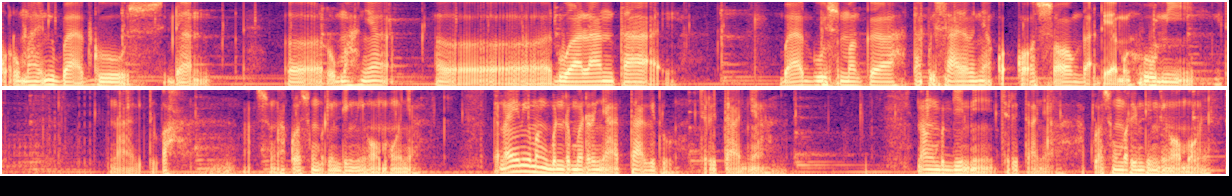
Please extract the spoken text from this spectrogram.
Kok rumah ini bagus dan uh, rumahnya uh, dua lantai. Bagus megah tapi sayangnya kok kosong nggak ada yang menghuni gitu. Nah gitu ah langsung aku langsung merinding nih ngomongnya. Karena ini emang bener-bener nyata gitu ceritanya. Emang begini ceritanya. Aku langsung merinding nih ngomongnya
